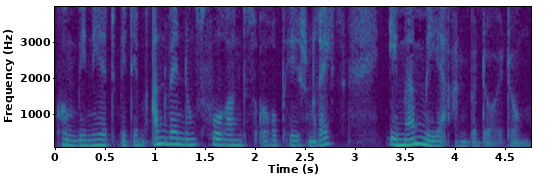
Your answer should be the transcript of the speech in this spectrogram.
kombiniert mit dem Anwendungsvorrang des europäischen Rechts, immer mehr an Bedeutung.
